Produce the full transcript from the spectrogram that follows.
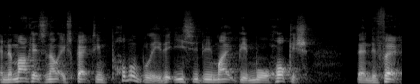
And the market's now expecting probably the ECB might be more hawkish than the Fed.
